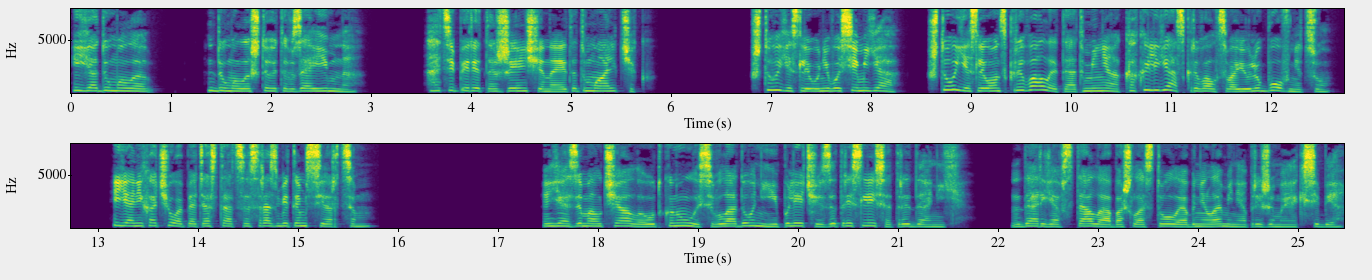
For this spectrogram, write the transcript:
И я думала, думала, что это взаимно. А теперь эта женщина, этот мальчик. Что, если у него семья? Что, если он скрывал это от меня, как Илья скрывал свою любовницу? Я не хочу опять остаться с разбитым сердцем. Я замолчала, уткнулась в ладони, и плечи затряслись от рыданий. Дарья встала, обошла стол и обняла меня, прижимая к себе.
